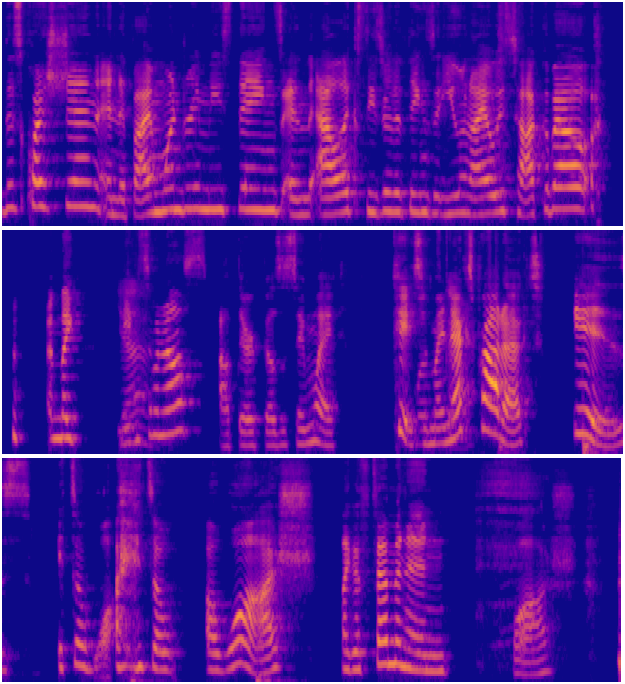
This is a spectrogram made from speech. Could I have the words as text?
this question and if I'm wondering these things, and Alex, these are the things that you and I always talk about, I'm like, maybe someone else out there feels the same way. Okay, so Let's my go. next product is it's a it's a a wash, like a feminine wash.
